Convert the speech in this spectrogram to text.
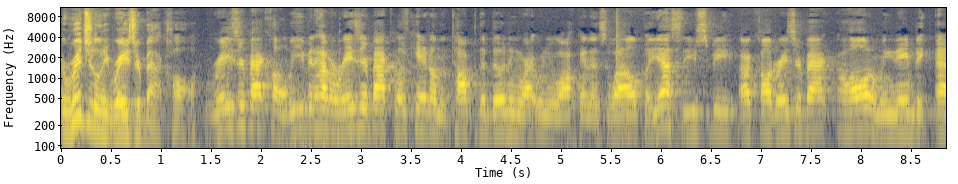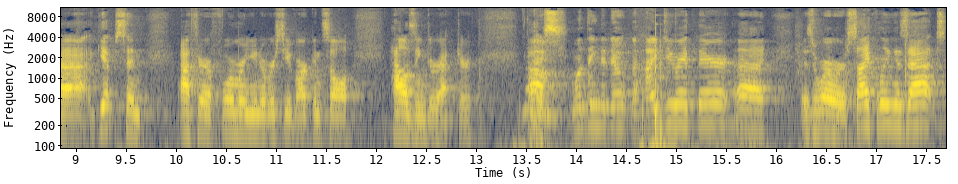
originally Razorback Hall. Razorback Hall. We even have a Razorback located on the top of the building right when you walk in as well. But yes, it used to be uh, called Razorback Hall, and we named it uh, Gibson after a former University of Arkansas housing director. Nice. Um, one thing to note behind you right there uh, is where recycling is at.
